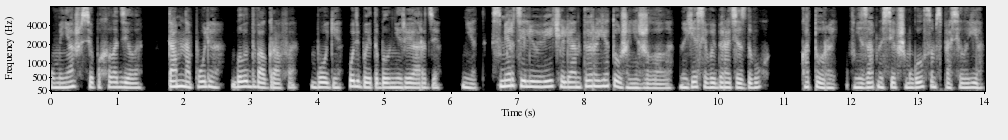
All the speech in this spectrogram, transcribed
У меня аж все похолодело. Там на поле было два графа. Боги, хоть бы это был не Риарди. Нет, смерти или увечья Леонтера я тоже не желала, но если выбирать из двух... «Который?» — внезапно севшим голосом спросила я.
